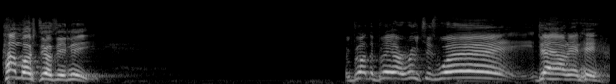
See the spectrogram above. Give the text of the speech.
How much does he need? And Brother Bell reaches way down in here.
